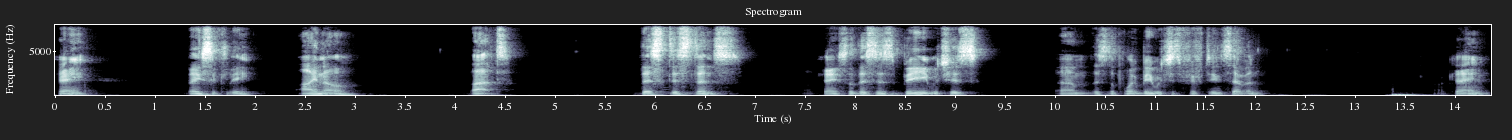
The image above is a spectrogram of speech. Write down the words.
okay, basically, I know that this distance, okay, so this is B, which is, um, this is the point B, which is 15, 7. Okay.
